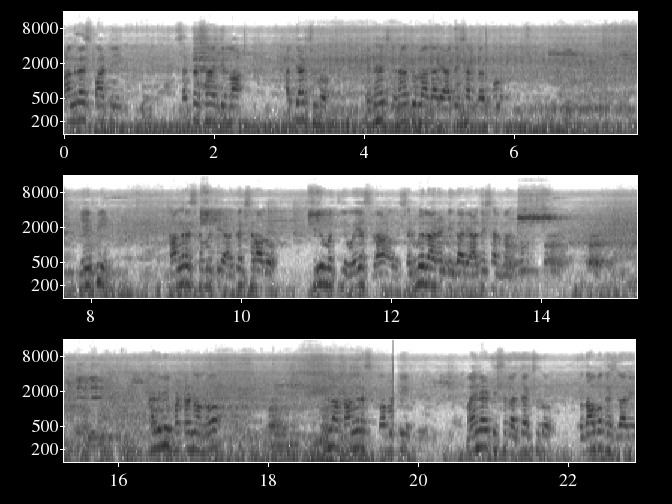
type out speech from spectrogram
కాంగ్రెస్ పార్టీ సత్యసాయి జిల్లా అధ్యక్షులు ఎన్హెచ్ ఇనాదుల్లా గారి ఆదేశాల మేరకు ఏపీ కాంగ్రెస్ కమిటీ అధ్యక్షురాలు శ్రీమతి వైఎస్ షర్మిలారెడ్డి గారి ఆదేశాల మేరకు కదిరి పట్టణంలో జిల్లా కాంగ్రెస్ కమిటీ మైనార్టీసీల అధ్యక్షులు సుధాబకష్ గారి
